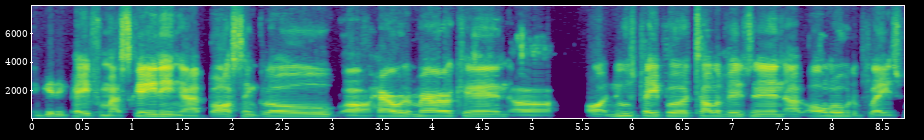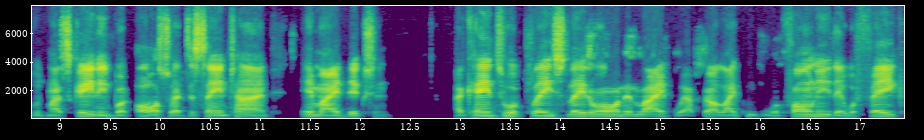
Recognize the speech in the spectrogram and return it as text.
and getting paid for my skating at Boston Globe, uh, Herald American, uh, newspaper, television, uh, all over the place with my skating, but also at the same time in my addiction. I came to a place later on in life where I felt like people were phony, they were fake.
